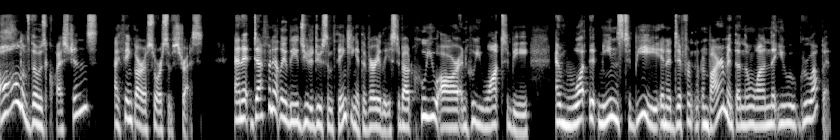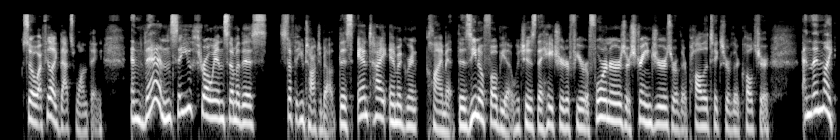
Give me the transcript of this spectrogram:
All of those questions, I think, are a source of stress. And it definitely leads you to do some thinking at the very least about who you are and who you want to be and what it means to be in a different environment than the one that you grew up in. So I feel like that's one thing. And then say you throw in some of this stuff that you talked about, this anti-immigrant climate, the xenophobia, which is the hatred or fear of foreigners or strangers or of their politics or of their culture. And then like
